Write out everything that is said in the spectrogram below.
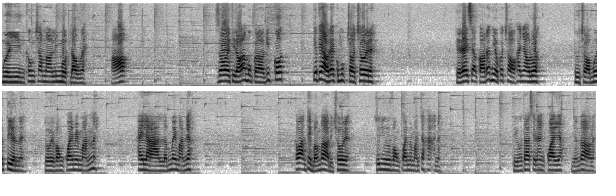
10.001 đồng này. Đó. Rồi thì đó là mục uh, gift code. Tiếp theo ở đây có mục trò chơi này. Thì ở đây sẽ có rất nhiều các trò khác nhau luôn. Từ trò mưa tiền này rồi vòng quay may mắn này hay là lấm may mắn nhá các bạn có thể bấm vào để chơi này. Dụ như vòng quay may mắn chẳng hạn này. Thì chúng ta sẽ hành quay nhá, nhấn vào này.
